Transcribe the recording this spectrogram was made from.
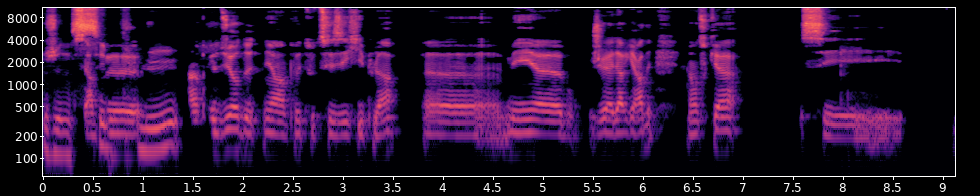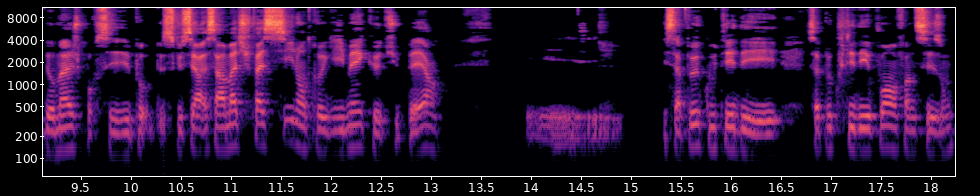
Je ne sais plus. Un peu dur de tenir un peu toutes ces équipes là, euh, mais euh, bon, je vais aller regarder. Mais en tout cas, c'est dommage pour ces, parce que c'est un match facile entre guillemets que tu perds. Et et ça peut coûter des ça peut coûter des points en fin de saison.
